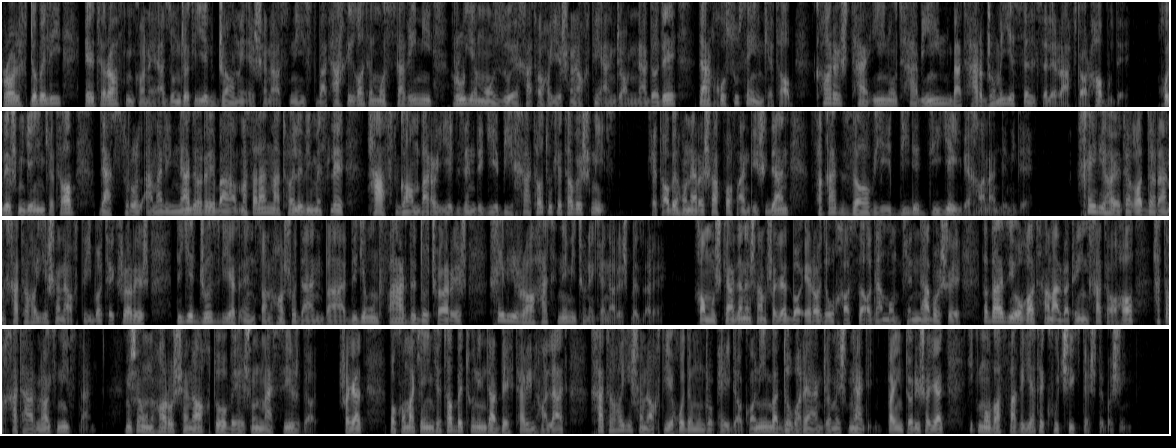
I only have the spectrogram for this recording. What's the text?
رولف دوبلی اعتراف می‌کنه از اونجا که یک جامعه شناس نیست و تحقیقات مستقیمی روی موضوع خطاهای شناختی انجام نداده در خصوص این کتاب کارش تعیین و تبیین و ترجمه سلسله رفتارها بوده. خودش میگه این کتاب دستورالعملی نداره و مثلا مطالبی مثل هفت گام برای یک زندگی بی خطا تو کتابش نیست. کتاب هنر شفاف اندیشیدن فقط زاویه دید دیگهی به خواننده میده. خیلی ها اعتقاد دارن خطاهای شناختی با تکرارش دیگه جزوی از انسانها شدن و دیگه اون فرد دوچارش خیلی راحت نمی‌تونه کنارش بذاره. خاموش کردنش هم شاید با اراده و خواست آدم ممکن نباشه و بعضی اوقات هم البته این خطاها حتی خطرناک نیستن. میشه اونها رو شناخت و بهشون مسیر داد. شاید با کمک این کتاب بتونیم در بهترین حالت خطاهای شناختی خودمون رو پیدا کنیم و دوباره انجامش ندیم و اینطوری شاید یک موفقیت کوچیک داشته باشیم.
